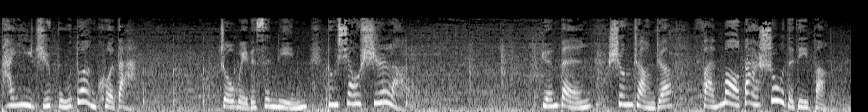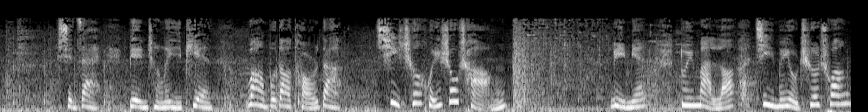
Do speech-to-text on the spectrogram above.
它一直不断扩大，周围的森林都消失了。原本生长着繁茂大树的地方，现在变成了一片望不到头的汽车回收厂。里面堆满了既没有车窗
